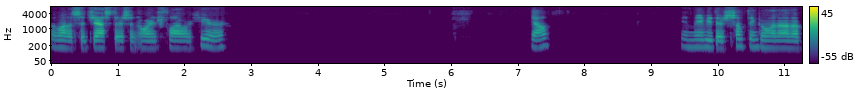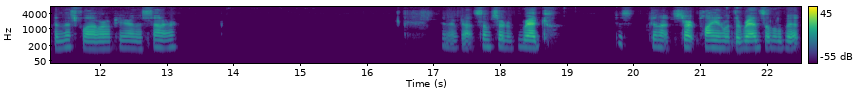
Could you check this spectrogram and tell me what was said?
I want to suggest there's an orange flower here. Yeah. And maybe there's something going on up in this flower up here in the center. And I've got some sort of red just gonna start playing with the reds a little bit.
